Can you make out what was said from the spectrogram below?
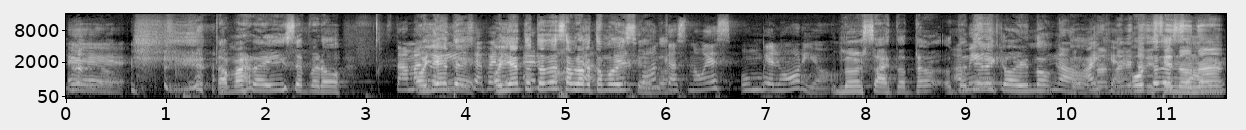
Eh, Estamos a reírse, pero Está mal Oyente, reírse, pero oyente, ustedes saben lo que podcast- estamos diciendo. El podcast no es un velorio. no exacto, usted, usted mí- tiene que oírnos. no, No, está diciendo saben. nada.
